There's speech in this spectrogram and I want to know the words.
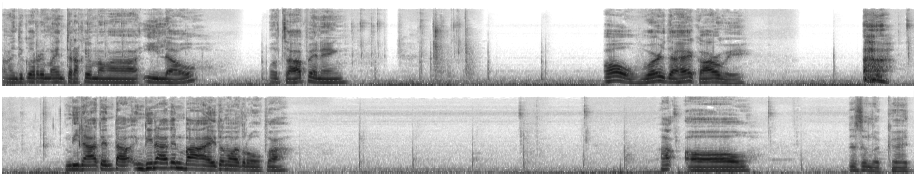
Ah, hindi ko rin ma-interact yung mga ilaw. What's happening? Oh, where the heck are we? hindi natin ta hindi natin bahay ito mga tropa. Uh-oh. Doesn't look good.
